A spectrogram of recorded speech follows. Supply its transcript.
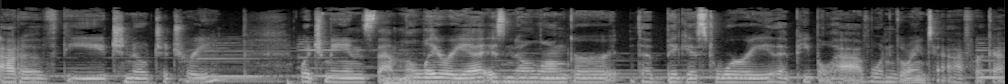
out of the cinchona tree, which means that malaria is no longer the biggest worry that people have when going to Africa.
